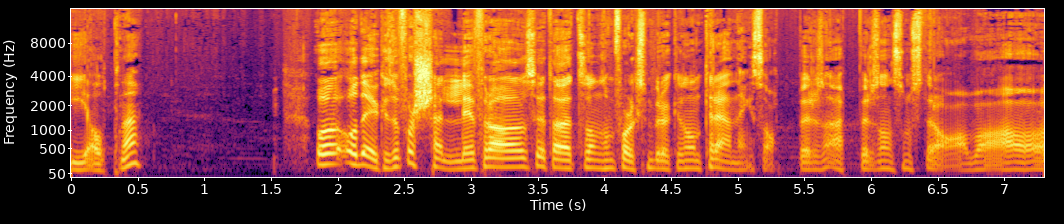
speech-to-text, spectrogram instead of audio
i Alpene. Og, og, det er jo ikke så forskjellig fra så vet, sånn som folk som bruker sånn treningsapper apper sånn som Strava. Og,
